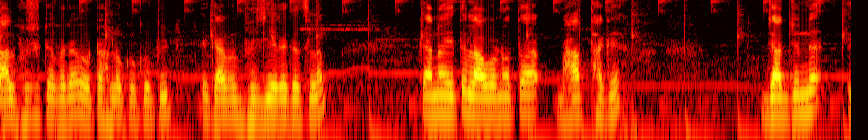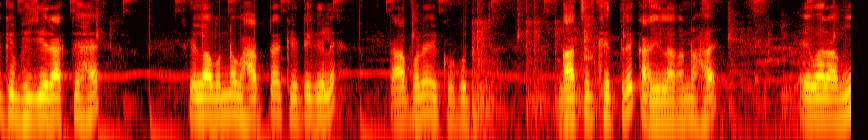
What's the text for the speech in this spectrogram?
লাল ভুসিটা বেরোয়, ওটা হলো কোকোপিট। একে আমি ভিজিয়ে রেখেছিলাম। কেন এতে লবণতা ভাব থাকে? যার জন্যে একে ভিজিয়ে রাখতে হয়। সেই লবণ্য ভাবটা কেটে গেলে তারপরে এই কোকোপিট গাছের ক্ষেত্রে কাজে লাগানো হয়। এবার আমি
